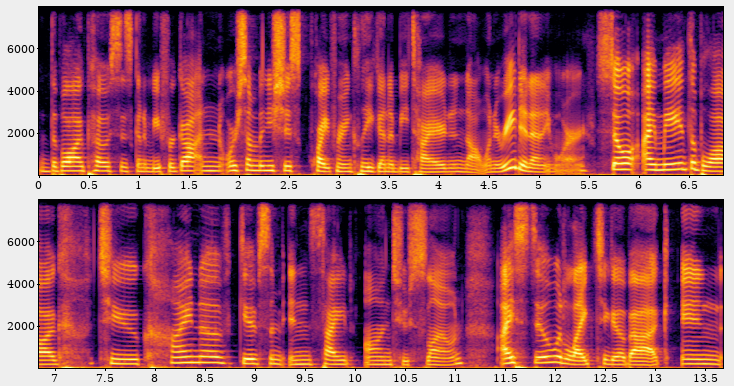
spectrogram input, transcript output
the blog post is going to be forgotten or somebody's just quite frankly going to be tired and not want to read it anymore. So I made the blog to kind of give some insight onto Sloan. I still would like to go back and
